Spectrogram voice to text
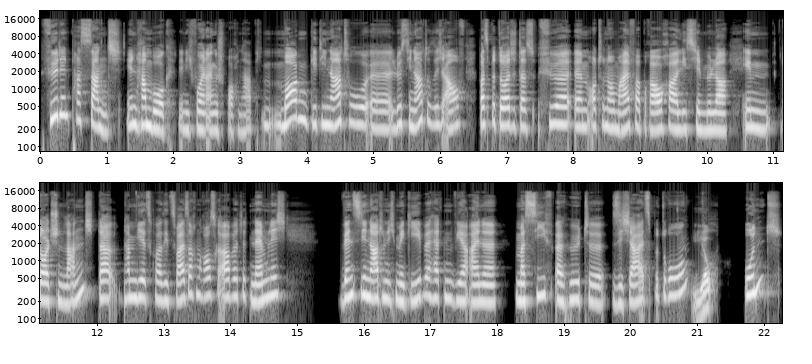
für den Passant in Hamburg, den ich vorhin angesprochen habe. Morgen geht die NATO, äh, löst die NATO sich auf. Was bedeutet das für ähm, Otto Normalverbraucher Lieschen Müller im deutschen Land? Da haben wir jetzt quasi zwei Sachen rausgearbeitet, nämlich wenn es die NATO nicht mehr gäbe, hätten wir eine massiv erhöhte Sicherheitsbedrohung. Jo. Und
